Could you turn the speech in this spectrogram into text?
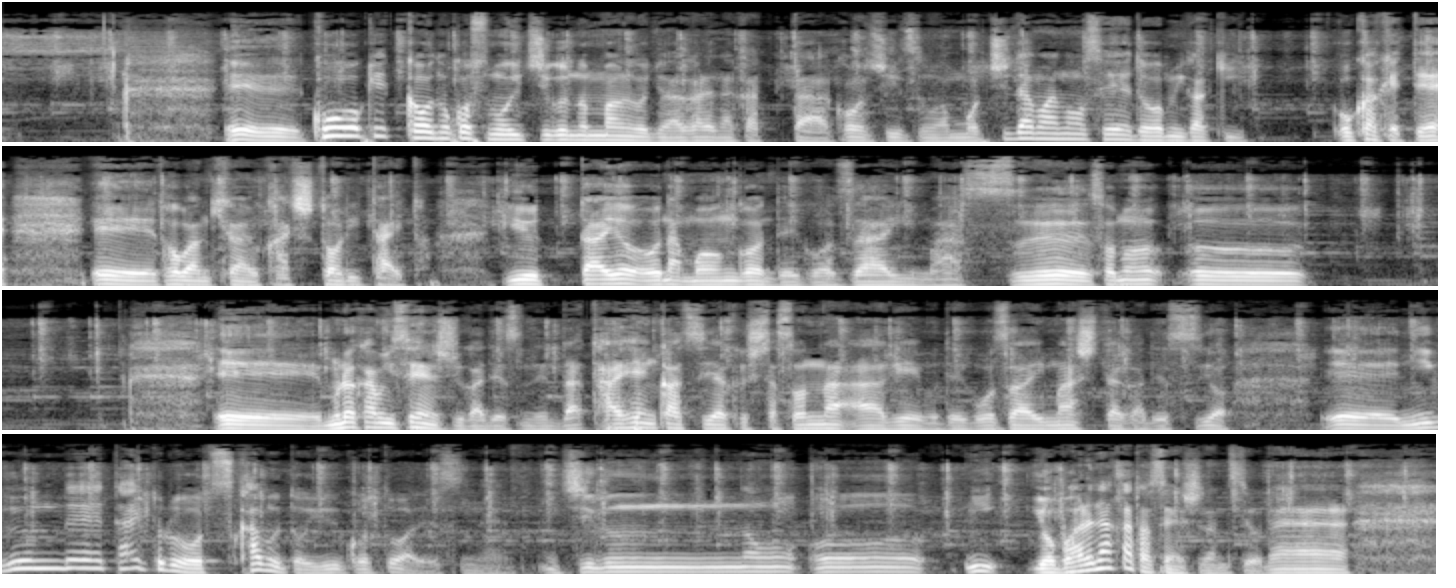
えー、高結果を残すも1軍のマウンドに上がれなかった今シーズンは持ち球の精度を磨き、をかけて、えー、登板機会を勝ち取りたいといったような文言でございます。その、えー、村上選手がですね、大変活躍したそんなゲームでございましたがですよ、えー、2軍でタイトルをつかむということはですね、1軍の、に呼ばれなかった選手なんですよね。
